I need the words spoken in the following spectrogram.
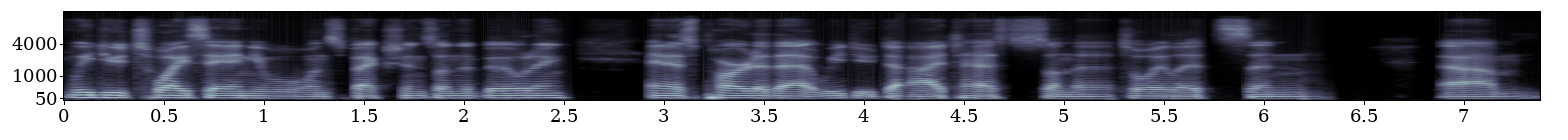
we do twice annual inspections on the building. And as part of that we do dye tests on the toilets and um,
